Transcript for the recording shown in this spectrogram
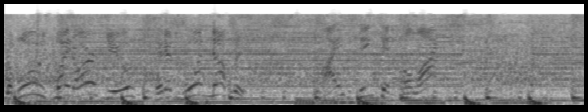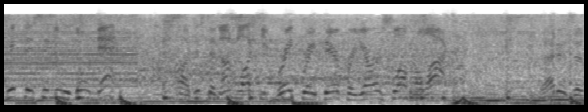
The Blues might argue, and it's 1 nothing. I think that Halak hit this into his own net. Oh, just an unlucky break right there for Jaroslav Halak. That is as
